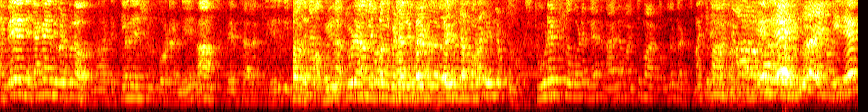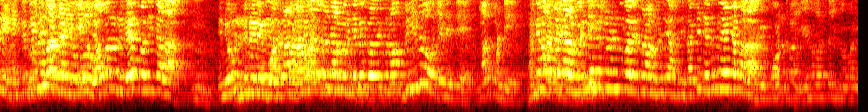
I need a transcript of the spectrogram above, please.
నీ పేరు నిజంగా ఎందుకు పెట్టుకున్నావు నా డిక్లరేషన్ కూడా అండి. నేను చాలా క్లియర్ మీరు స్టూడెంట్స్ ఇబ్బంది పెట్టేది బైబిల్ బైబిల్ చెప్పాలా? ఏం చెప్తున్నావు స్టూడెంట్స్తో కూడా నేను ఆయన మంచి మార్గంలో మంచి నడుచుకుంటాను మాట. ఏంది? నీదేది? నీ డిగ్రీ డిపార్ట్మెంట్కి నువ్వెవరు? నువ్వేం బోధించాలా? నిన్ను ఎవరు ఇంజనీరింగ్ బోధిస్తానా? అన్ని మత ప్రచారం గురించి ఎందుకు బోధిస్తున్నావు? మీరు ఇందులో వచ్చండి అయితే మార్కోండి అన్ని మత ప్రచారం గురించి ఎందుకు స్టూడెంట్స్ బోధిస్తున్నావు? నువ్వు ఇది- అసలు ఈ సబ్జెక్ట్ ఎందుకు నేను చెప్పాలా? యూనివర్సల్ హ్యూమన్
